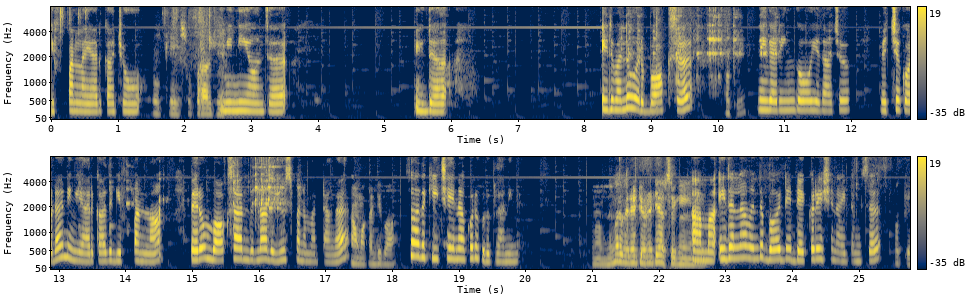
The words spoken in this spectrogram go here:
கிஃப்ட் பண்ணலாம் யாருக்காச்சும். ஓகே சூப்பராக இருக்கு. மினியான்ஸு இது. இது வந்து ஒரு பாக்ஸு ஓகே நீங்கள் ரிங்கோ ஏதாச்சும் வச்சு கூட நீங்கள் யாருக்காவது கிஃப்ட் பண்ணலாம். வெறும் பாக்ஸாக இருந்ததுன்னா அதை யூஸ் பண்ண மாட்டாங்க. ஆமாம் கண்டிப்பாக ஸோ அதை கீ செயினாக கூட கொடுக்கலாம் நீங்கள் இந்த மாதிரி வெரைட்டி வெரைட்டியாக வச்சுருக்கீங்க ஆமாம் இதெல்லாம் வந்து பர்த்டே டெக்கரேஷன் ஐட்டம்ஸு ஓகே.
